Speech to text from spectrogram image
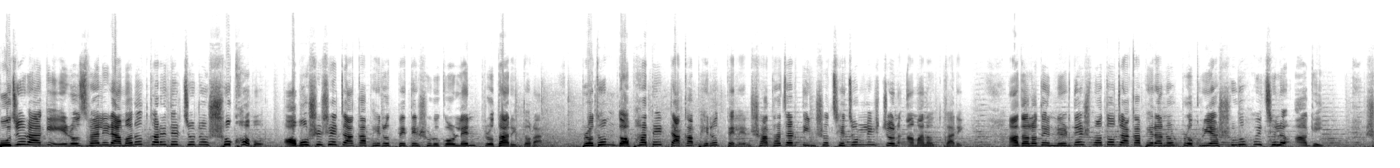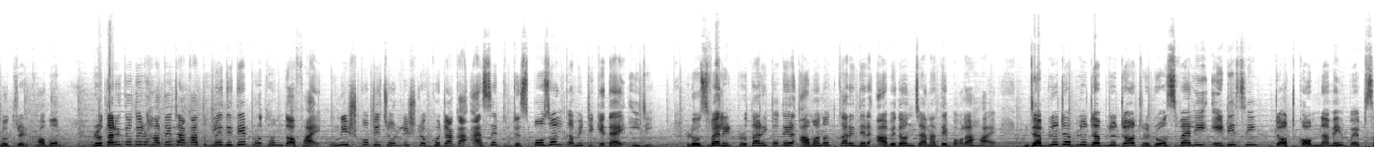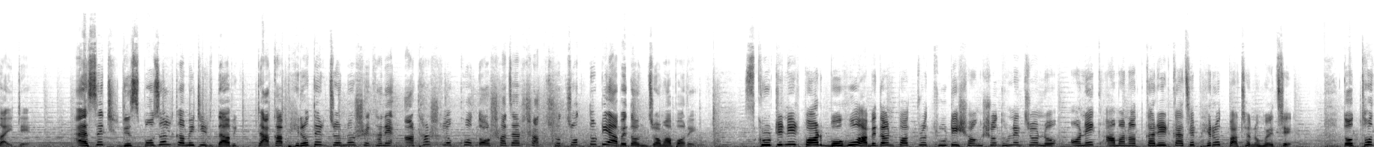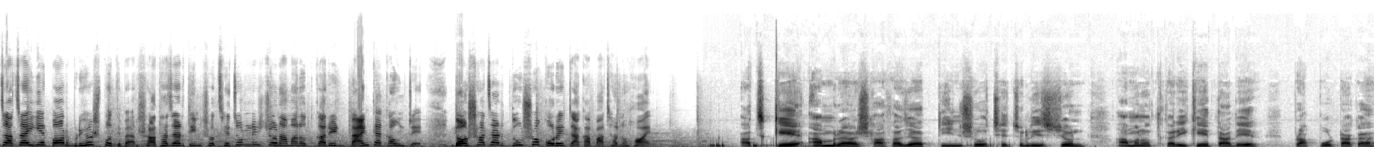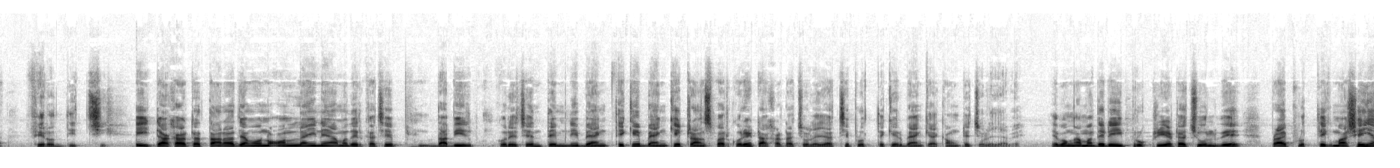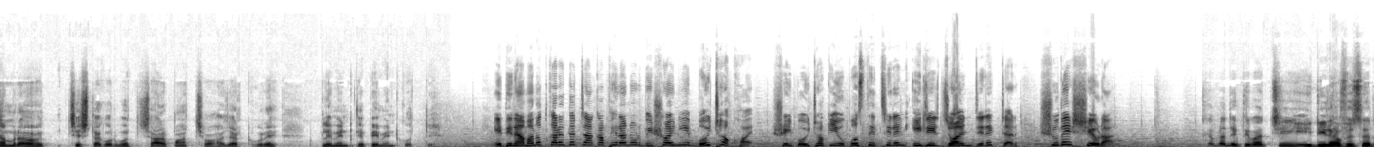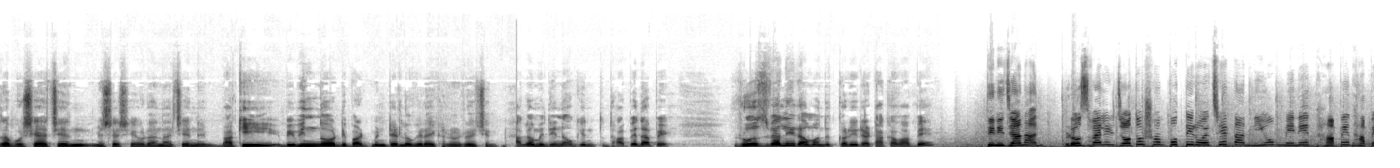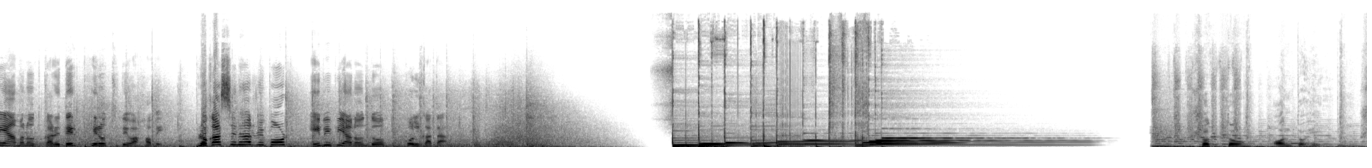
পুজোর আগে রোজভ্যালির আমানতকারীদের জন্য সুখবর। অবশেষে টাকা ফেরত পেতে শুরু করলেন প্রতারিতরা। প্রথম দফাতে টাকা ফেরত পেলেন সাত হাজার তিনশো ছেচল্লিশ জন আমানতকারী। আদালতের নির্দেশ মতো টাকা ফেরানোর প্রক্রিয়া শুরু হয়েছিল আগেই। সূত্রের খবর, প্রতারিতদের হাতে টাকা তুলে দিতে প্রথম দফায় উনিশ কোটি চল্লিশ লক্ষ টাকা অ্যাসেট ডিসপোজাল কমিটিকে দেয় ইডি। রোজভ্যালির প্রতারিতদের আমানতকারীদের আবেদন জানাতে বলা হয়, W W W dot Rosevalley ADC dot com নামে ওয়েবসাইটে। অ্যাসেট ডিসপোজাল কমিটির দাবি, টাকা ফেরতের জন্য সেখানে আঠাশ লক্ষ দশ হাজার সাতশো চোদ্দটি আবেদন জমা পড়ে। স্ক্রুটিনির পর বহু আবেদনপত্র ত্রুটি সংশোধনের জন্য অনেক আমানতকারীর কাছে ফেরত পাঠানো হয়েছে। তথ্য যাচাইয়ের পর বৃহস্পতিবার সাত হাজার তিনশো ছেচল্লিশ জন আমানতকারীর ব্যাংক অ্যাকাউন্টে দশ হাজার দুশো করে টাকা পাঠানো হয়। আজকে আমরা সাত হাজার তিনশো ছেচল্লিশ জন আমানতকারীকে তাদের প্রাপ্য টাকা ফেরত দিচ্ছি। এই টাকাটা তারা যেমন অনলাইনে আমাদের কাছে দাবি করেছেন, তেমনি ব্যাংক থেকে ব্যাংকে ট্রান্সফার করে টাকাটা চলে যাচ্ছে, প্রত্যেকের ব্যাংক অ্যাকাউন্টে চলে যাবে। এবং আমাদের এই প্রক্রিয়াটা চলবে প্রায় প্রত্যেক মাসেই আমরা চেষ্টা করব চার, পাঁচ, ছ হাজার করে ক্লেমেন্টকে পেমেন্ট করতে। এদিন আমানতকারীদের টাকা ফেরানোর বিষয় নিয়ে বৈঠক হয়। সেই বৈঠকে উপস্থিত ছিলেন ইডির জয়েন্ট ডিরেক্টর সুদেশ শেওরান আমরা দেখতে পাচ্ছি ইডির অফিসাররা বসে আছেন মিস্টার শেওরান আছেন বাকি বিভিন্ন ডিপার্টমেন্টের লোকেরা এখানে রয়েছেন। আগামী দিনেও কিন্তু ধাপে ধাপে রোজ ভ্যালির আমানতকারীরা টাকা পাবে। তিনি জানান রোজভ্যালির যত সম্পত্তি রয়েছে তার নিয়ম মেনে ধাপে ধাপে আমানতকারীদের ফেরত দেওয়া হবে। প্রকাশ সিনহার রিপোর্ট এবিপি আনন্দ কলকাতা। সত্য অন্তহীন।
